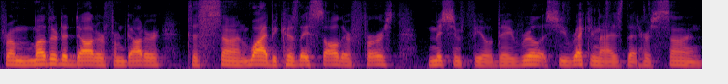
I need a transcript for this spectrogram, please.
From mother to daughter, from daughter to son. Why? Because they saw their first mission field. They realized, she recognized that her son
